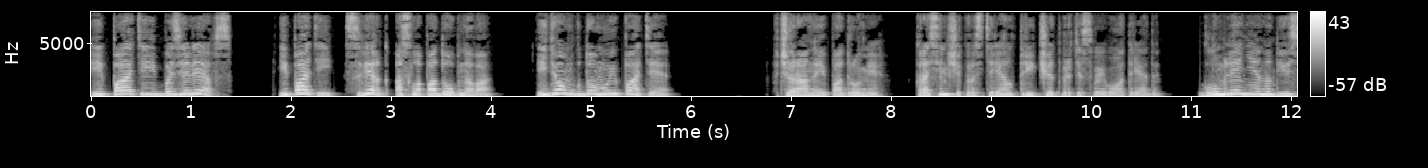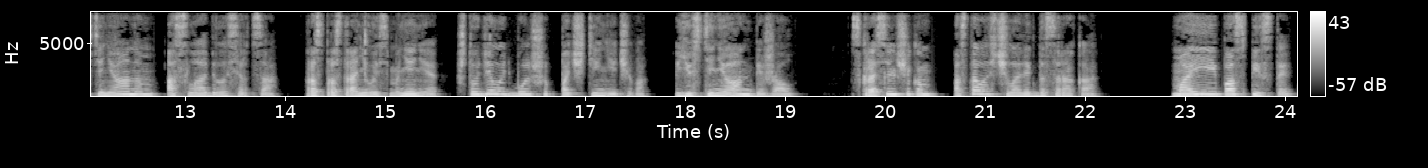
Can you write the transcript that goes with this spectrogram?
«Ипатий Базилевс! Ипатий, сверг ослоподобного! Идем к дому Ипатия!» Вчера на ипподроме Красильщик растерял три четверти своего отряда. Глумление над Юстинианом ослабило сердца. Распространилось мнение, что делать больше почти нечего. Юстиниан бежал. С красильщиком осталось человек до сорока. «Мои пасписты!»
